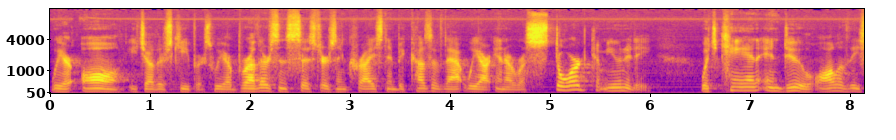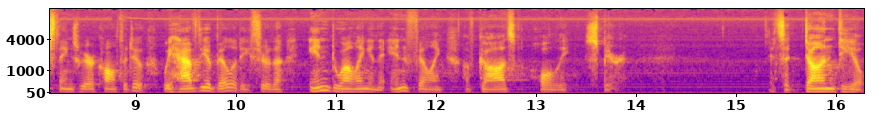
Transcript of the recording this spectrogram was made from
We are all each other's keepers. We are brothers and sisters in Christ, and because of that, we are in a restored community which can and do all of these things we are called to do. We have the ability through the indwelling and the infilling of God's Holy Spirit. It's a done deal.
